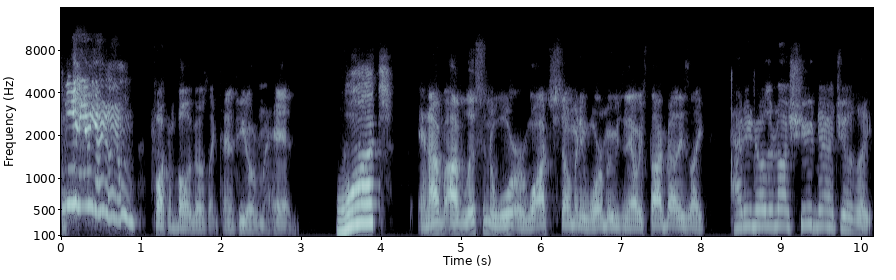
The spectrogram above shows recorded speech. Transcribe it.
fucking bullet goes like ten feet over my head. What? And I've I've listened to war or watched so many war movies, and they always talk about. It. He's like, "How do you know they're not shooting at you?" I was like,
